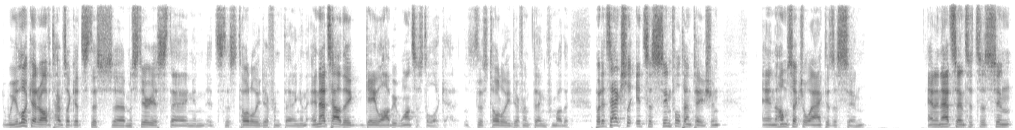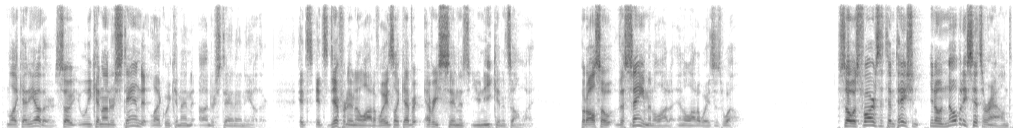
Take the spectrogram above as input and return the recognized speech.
we look at it oftentimes like it's this uh, mysterious thing and it's this totally different thing and, and that's how the gay lobby wants us to look at it it's this totally different thing from other but it's actually it's a sinful temptation and the homosexual act is a sin and in that sense it's a sin like any other so we can understand it like we can understand any other it's it's different in a lot of ways like every every sin is unique in its own way but also the same in a lot of in a lot of ways as well so as far as the temptation you know nobody sits around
